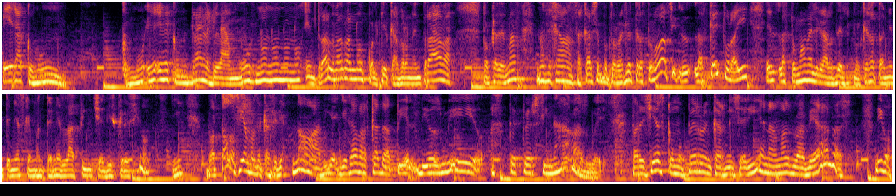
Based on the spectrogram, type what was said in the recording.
Era como un como, era como entrar glamour. No, no, no, no. Entrar barba no cualquier cabrón entraba. Porque además no dejaban sacarse fotografías. Te las tomabas las que hay por ahí las tomaba el Gardel. Porque era también tenías que mantener la pinche discreción. y Por todos íbamos de cacería. No, había, llegaba cada piel. Dios mío, te persinabas, güey. Parecías como perro en carnicería, nada más babeabas. Digo,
